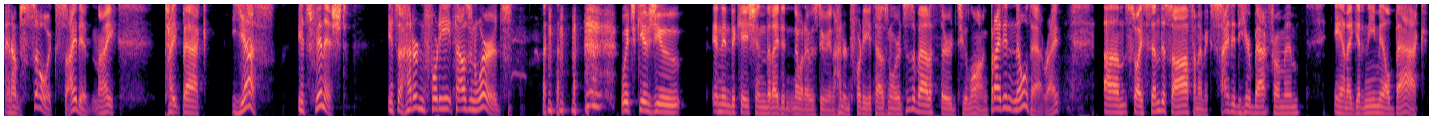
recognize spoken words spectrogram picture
And I'm so excited. And I type back, yes, it's finished. It's 148,000 words, which gives you an indication that I didn't know what I was doing. 148,000 words is about a third too long, but I didn't know that, right? Um, so I send this off and I'm excited to hear back from him. And I get an email back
